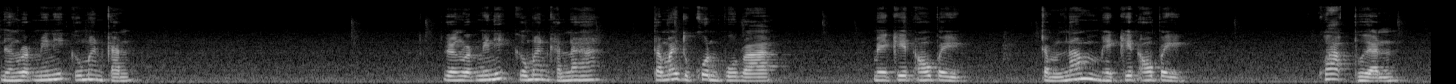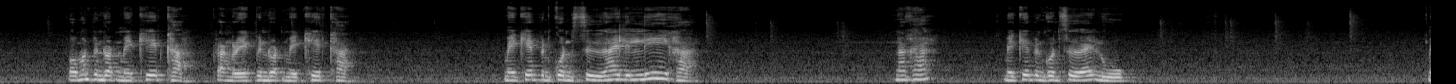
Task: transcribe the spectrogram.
เรื่องรถมินิก็เหมือนกัน เรื่องรถมินิก็เหมือนกันนะคะทำให้ทุกคนพูดว่าเมเกตเอาไปจำนำเมเกตเอาไป ควักเผื่อน เพราะมันเป็นรถเมเคสค่ะครั้งแรกเป็นรถเมเคสค่ะเมเคสเป็นคนซื้อให้ลิลลี่ค่ะ นะคะ เมเคสเป็นคนซื้อให้ลูก เม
